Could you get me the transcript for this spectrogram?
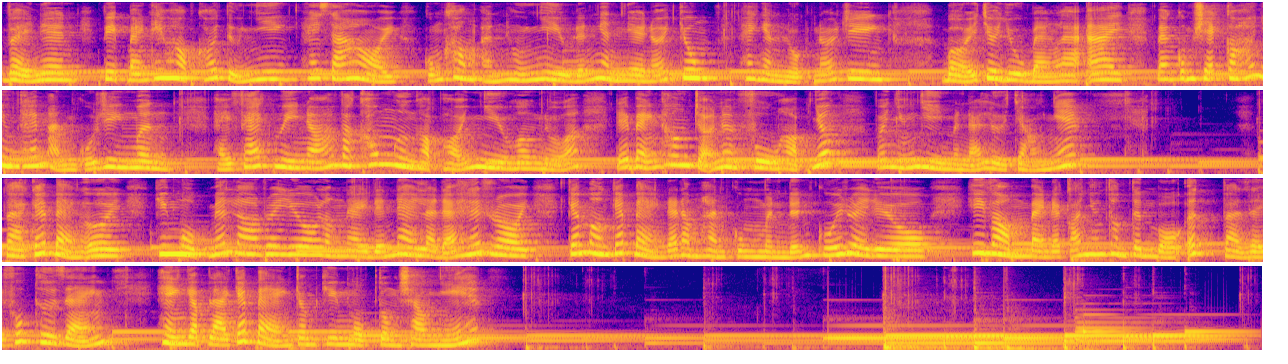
Vậy nên, việc bạn theo học khối tự nhiên hay xã hội cũng không ảnh hưởng nhiều đến ngành nghề nói chung hay ngành luật nói riêng, bởi cho dù bạn là ai, bạn cũng sẽ có những thế mạnh của riêng mình. Hãy phát huy nó và không ngừng học hỏi nhiều hơn nữa để bản thân trở nên phù hợp nhất với những gì mình đã lựa chọn nhé. Và các bạn ơi, chuyên mục Medlo Radio lần này đến đây là đã hết rồi. Cảm ơn các bạn đã đồng hành cùng mình đến cuối radio. Hy vọng bạn đã có những thông tin bổ ích và giây phút thư giãn. Hẹn gặp lại các bạn trong chuyên mục tuần sau nhé.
